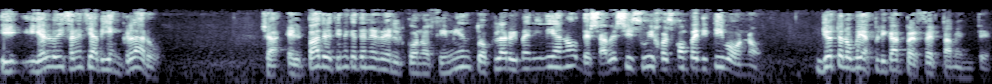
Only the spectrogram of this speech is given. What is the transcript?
Y, y él lo diferencia bien claro. O sea, el padre tiene que tener el conocimiento claro y meridiano de saber si su hijo es competitivo o no. Yo te lo voy a explicar perfectamente.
